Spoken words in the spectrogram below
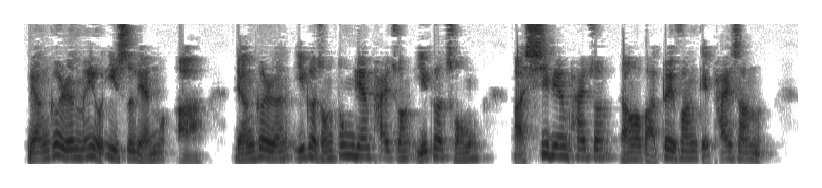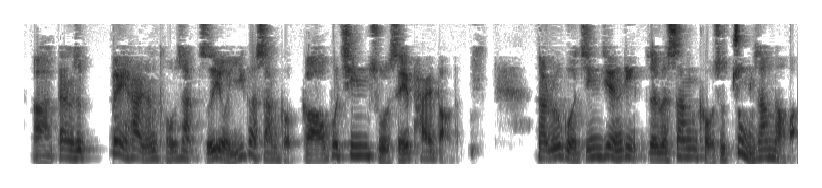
两个人没有一时联络啊。两个人，一个从东边拍砖，一个从啊西边拍砖，然后把对方给拍伤了啊。但是被害人头上只有一个伤口，搞不清楚谁拍倒的。那如果经鉴定这个伤口是重伤的话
